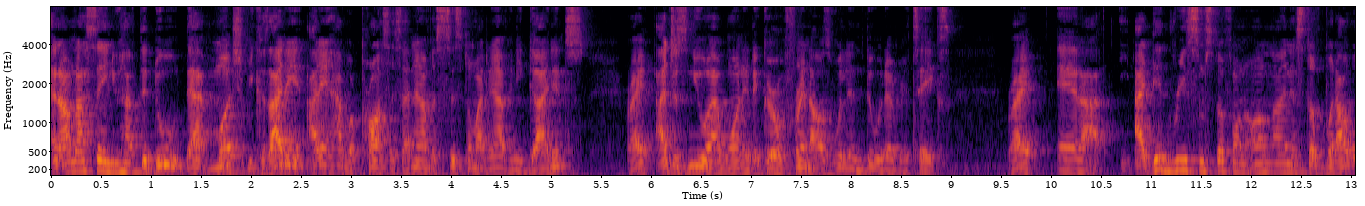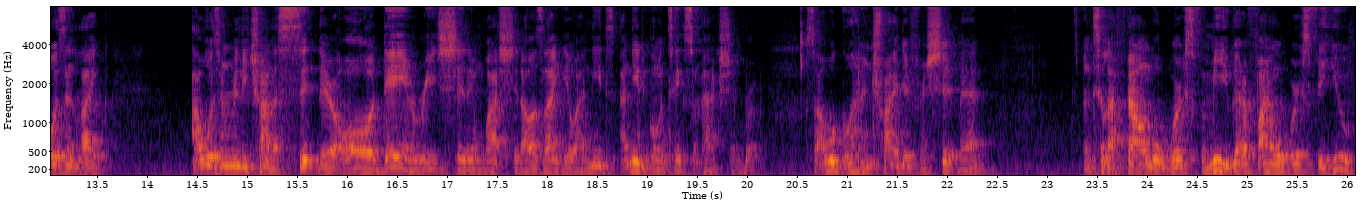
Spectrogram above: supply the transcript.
and I'm not saying you have to do that much because I didn't I didn't have a process. I didn't have a system. I didn't have any guidance, right? I just knew I wanted a girlfriend. I was willing to do whatever it takes, right? And I I did read some stuff on online and stuff, but I wasn't like I wasn't really trying to sit there all day and read shit and watch shit. I was like, yo, I need I need to go and take some action, bro. So I would go out and try different shit, man. Until I found what works for me. You gotta find what works for you.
